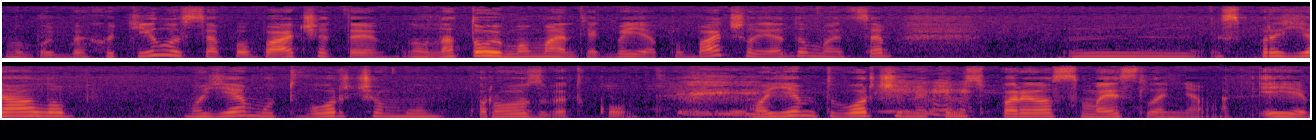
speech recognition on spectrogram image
мабуть, би хотілося побачити. Ну, на той момент, якби я побачила, я думаю, це б сприяло б моєму творчому розвитку, моїм творчим якимсь переосмисленням. І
